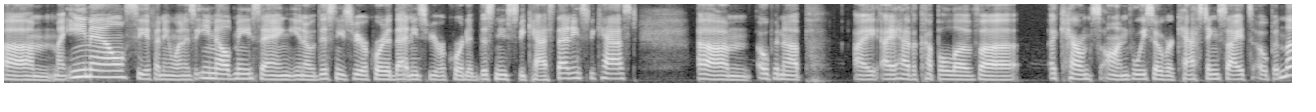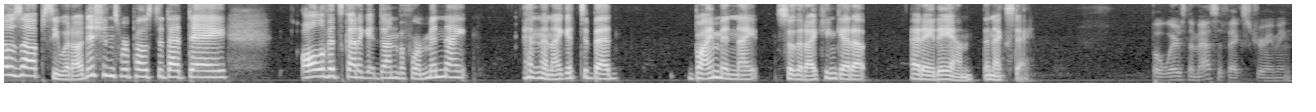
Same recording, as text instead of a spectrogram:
um, my email, see if anyone has emailed me saying, you know, this needs to be recorded, that needs to be recorded, this needs to be cast, that needs to be cast. Um, open up. I, I have a couple of uh, accounts on voiceover casting sites, open those up, see what auditions were posted that day. All of it's got to get done before midnight. And then I get to bed by midnight so that I can get up at 8 a.m. the next day. But where's the Mass Effect streaming?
